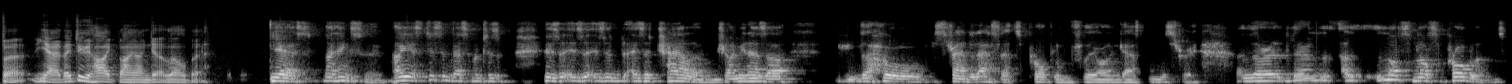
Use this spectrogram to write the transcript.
But yeah, they do hide behind it a little bit. Yes, I think so. Oh, yes, disinvestment is is is is a, is a challenge. I mean, as a the whole stranded assets problem for the oil and gas industry. There are, there are lots and lots of problems,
